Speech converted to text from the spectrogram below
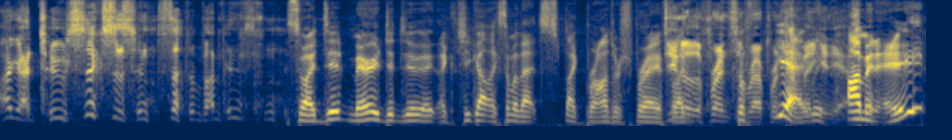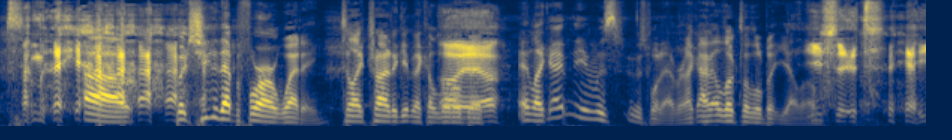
I got two sixes instead of. I've been, So I did. Mary did do it. Like she got like some of that like bronzer spray. Do you for, know the friends of reference Yeah, I'm making? Yeah. I'm an eight. I mean, uh, but she did that before our wedding to like try to get me like a little Oh, bit. And like I mean, it was it was whatever. Like I looked a little bit yellow. You should, it's, yeah, you,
